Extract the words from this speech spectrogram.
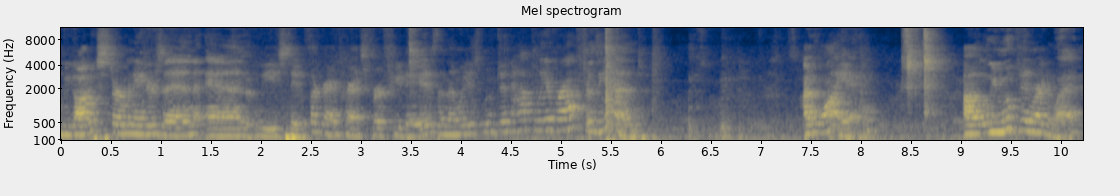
we got exterminators in, and we stayed with our grandparents for a few days, and then we just moved in happily ever after the end. I'm lying. Um, we moved in right away.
